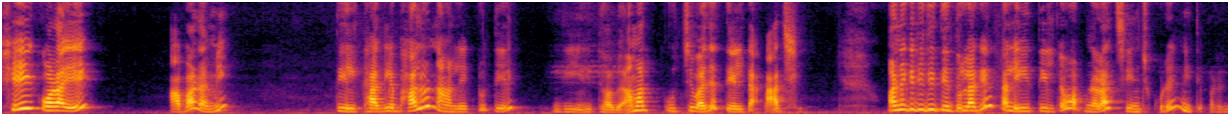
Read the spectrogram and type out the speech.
সেই কড়াইয়ে আবার আমি তেল থাকলে ভালো না হলে একটু তেল দিয়ে দিতে হবে। আমার উচ্ছে ভাজার তেলটা আছে। অনেকে যদি তেঁতো লাগে, তাহলে এই তেলটাও আপনারা চেঞ্জ করে নিতে পারেন।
